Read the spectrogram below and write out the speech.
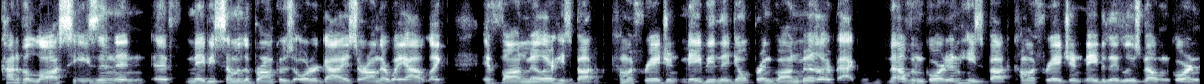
kind of a lost season, and if maybe some of the Broncos older guys are on their way out, like if Von Miller, he's about to become a free agent, maybe they don't bring Von Miller back. Melvin Gordon, he's about to become a free agent, maybe they lose Melvin Gordon.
